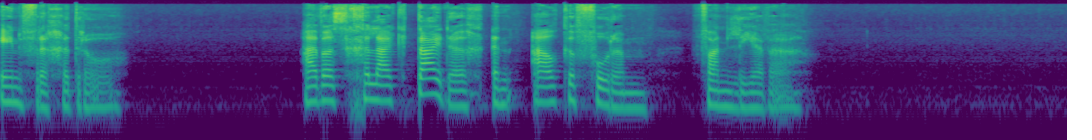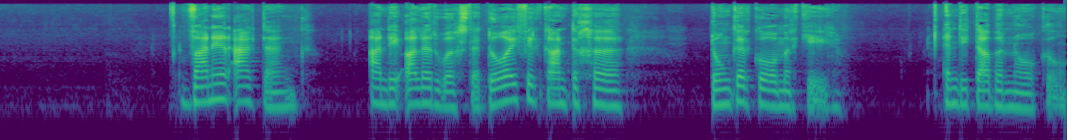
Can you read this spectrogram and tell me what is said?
en vrug gedra. Hy was gelyktydig in elke vorm van lewe. Wanneer ek dink aan die allerhoogste, daai vierkantige donker kamertjie in die tabernakel.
